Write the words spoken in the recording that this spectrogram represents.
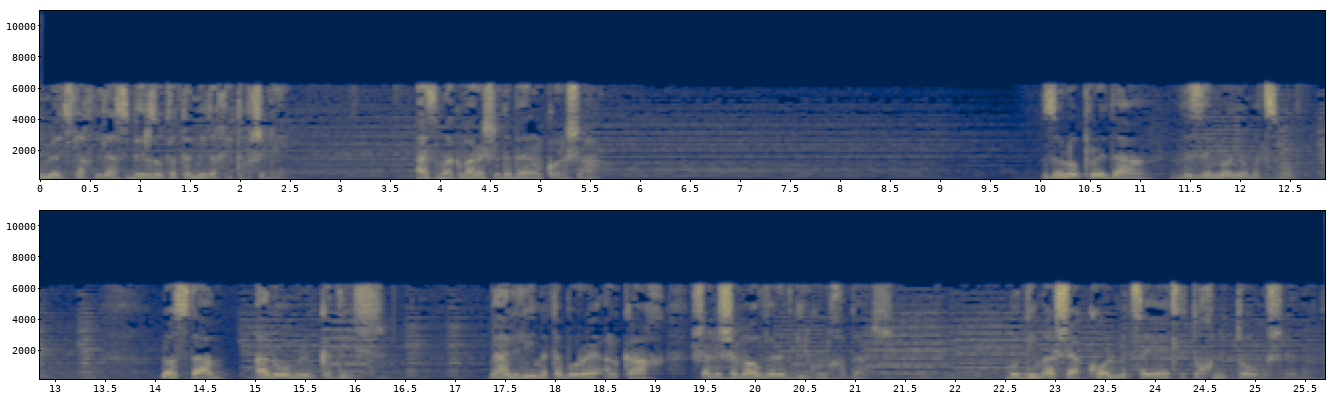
אם לא הצלחתי להסביר זאת לתלמיד הכי טוב שלי, אז מה כבר יש לדבר על כל השאר? זו לא פרידה וזה לא יום עצוב. לא סתם אנו אומרים קדיש. מהללים את הבורא על כך שהנשמה עוברת גלגול חדש. מודים על שהכל מציית לתוכניתו המושלמת.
